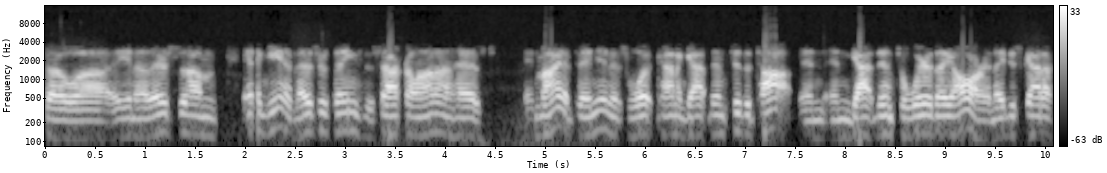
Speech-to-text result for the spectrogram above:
So uh, you know there's um and again those are things that South Carolina has in my opinion, is what kind of got them to the top and and got them to where they are. And they just got to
